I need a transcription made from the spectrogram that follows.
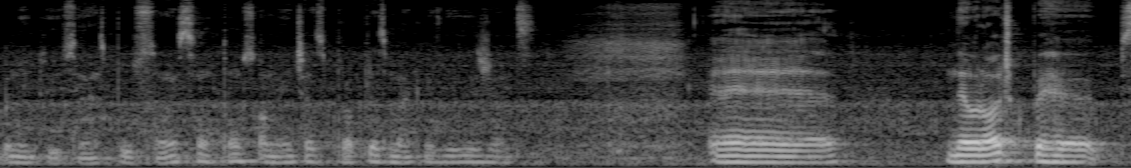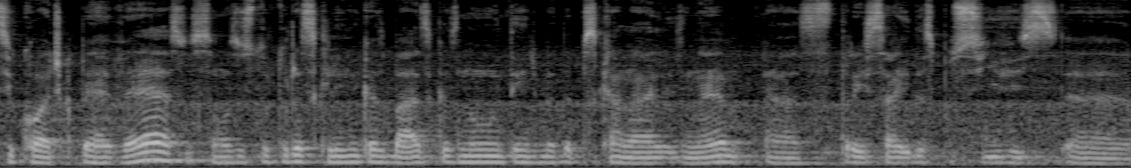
Bonito isso, né? As pulsões são tão somente as próprias máquinas desejantes. É, neurótico, per, psicótico perverso são as estruturas clínicas básicas no entendimento da psicanálise, né? As três saídas possíveis é,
